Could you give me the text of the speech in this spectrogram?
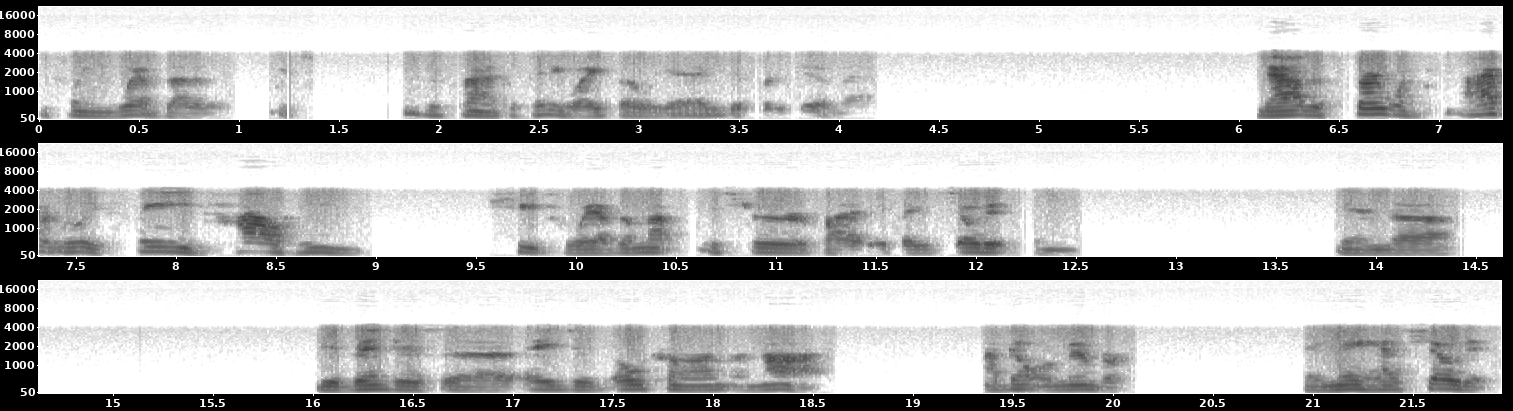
between webs out of it. He's a scientist anyway, so yeah, he did pretty good on that. Now the third one, I haven't really seen how he shoots webs. I'm not sure if I if they showed it in in uh, the Avengers uh, Age of Ultron or not. I don't remember. They may have showed it.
